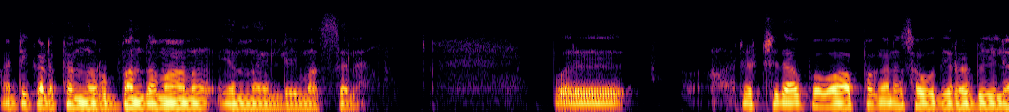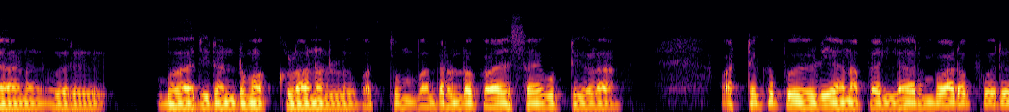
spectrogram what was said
മാറ്റിക്കിടത്തൽ നിർബന്ധമാണ് എന്നല്ലേ മസല ഇപ്പോൾ ഒരു രക്ഷിതാവ് ഇപ്പോൾ വാപ്പ അങ്ങനെ സൗദി അറേബ്യയിലാണ്. ഒരു ഭാര്യ രണ്ട് മക്കളാണുള്ളത് പത്തും പന്ത്രണ്ടൊക്കെ വയസ്സായ കുട്ടികളാണ്. ഒറ്റയ്ക്ക് പേടിയാണ്. അപ്പോൾ എല്ലാവരും പാടെ ഇപ്പോൾ ഒരു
